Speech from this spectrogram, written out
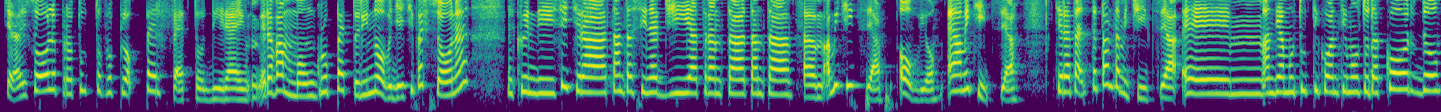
c'era il sole, però tutto proprio perfetto direi. Eravamo un gruppetto di 9-10 persone e quindi sì, c'era tanta sinergia, tanta, tanta um, amicizia, ovvio, è amicizia c'era t- tanta amicizia e um, andiamo tutti quanti molto d'accordo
